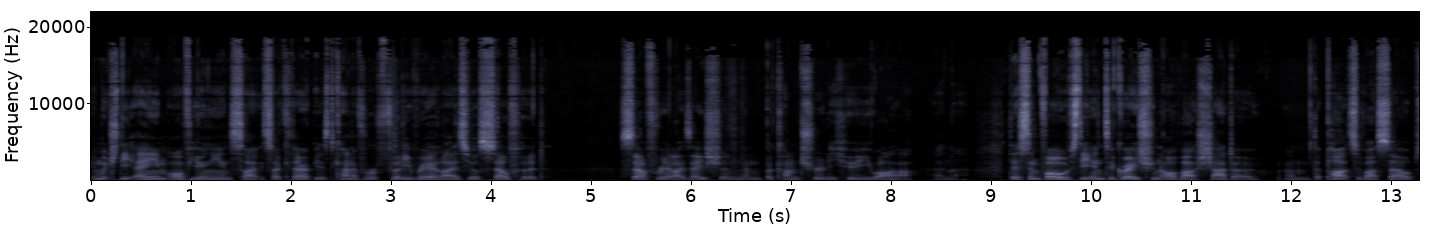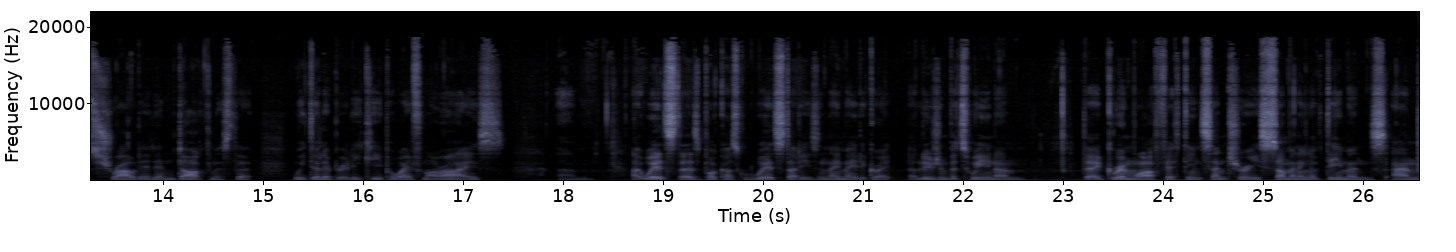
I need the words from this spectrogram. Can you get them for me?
in which the aim of Jungian psych- psychotherapy is to kind of re- fully realize your selfhood, self realization, and become truly who you are. And uh, this involves the integration of our shadow, um, the parts of ourselves shrouded in darkness that we deliberately keep away from our eyes. Um, like weird, there's a podcast called Weird Studies, and they made a great allusion between um, the grimoire 15th century summoning of demons and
